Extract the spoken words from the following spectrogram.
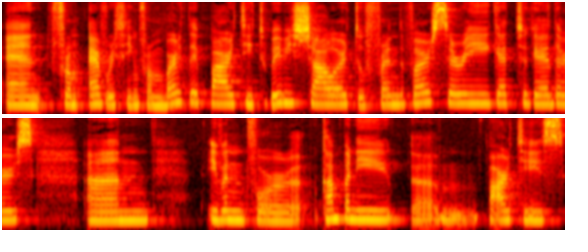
and from everything from birthday party to baby shower to friend anniversary get-togethers um, even for company um, parties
